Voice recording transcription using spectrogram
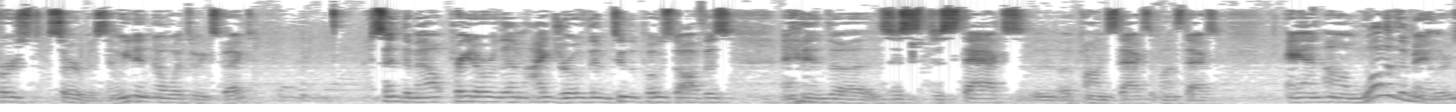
first service, and we didn't know what to expect. Sent them out, prayed over them. I drove them to the post office, and uh, just just stacks upon stacks upon stacks. And um, one of the mailers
